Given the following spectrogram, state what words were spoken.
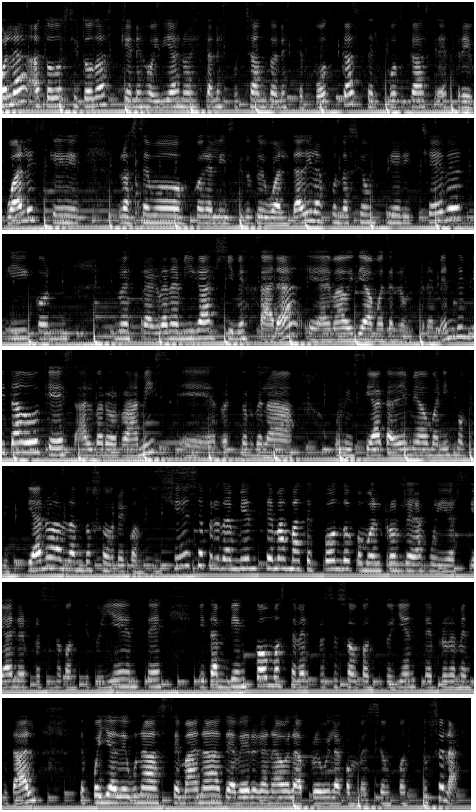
Hola a todos y todas quienes hoy día nos están escuchando en este podcast, el podcast Entre Iguales, que lo hacemos con el Instituto de Igualdad y la Fundación Friedrich Ebert y con nuestra gran amiga Jiménez Jara. Eh, además, hoy día vamos a tener un tremendo invitado que es Álvaro Ramis, eh, rector de la Universidad Academia de Humanismo Cristiano, hablando sobre contingencia, pero también temas más de fondo como el rol de las universidades en el proceso constituyente y también cómo se ve el proceso constituyente propiamente tal, después ya de una semana de haber ganado la prueba y la convención constitucional.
